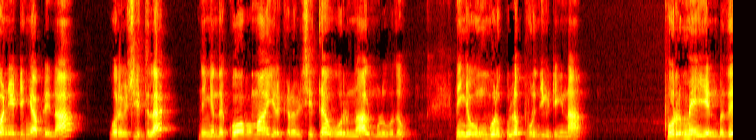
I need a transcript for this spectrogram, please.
பண்ணிட்டீங்க அப்படின்னா ஒரு விஷயத்தில் நீங்கள் இந்த கோபமாக இருக்கிற விஷயத்த ஒரு நாள் முழுவதும் நீங்கள் உங்களுக்குள்ளே புரிஞ்சுக்கிட்டிங்கன்னா பொறுமை என்பது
